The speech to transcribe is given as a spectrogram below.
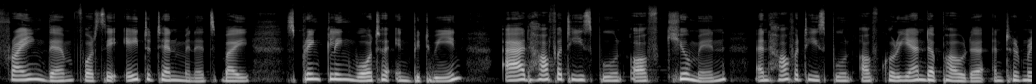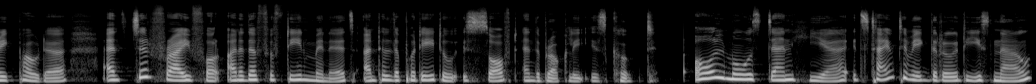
frying them for say 8 to 10 minutes by sprinkling water in between Add half a teaspoon of cumin and half a teaspoon of coriander powder and turmeric powder and stir fry for another 15 minutes until the potato is soft and the broccoli is cooked. Almost done here. It's time to make the rotis now.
